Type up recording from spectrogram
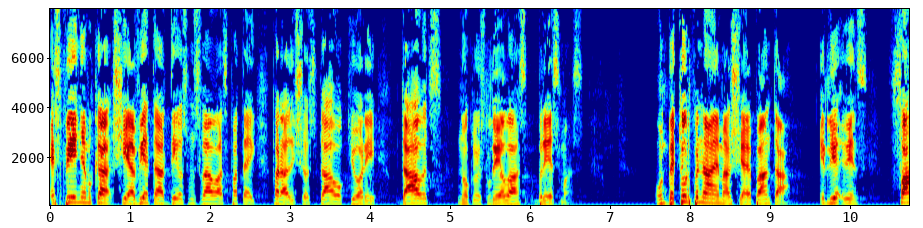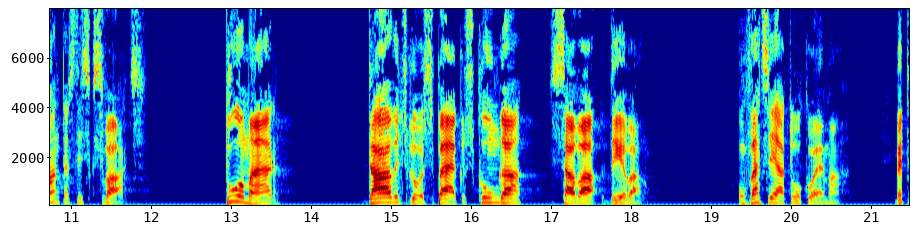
Es pieņemu, ka šajā vietā Dievs mums vēlās pateikt, parādīt šo stāvokli, jo arī Dāvids nokļūst lielās briesmās. Un bet turpinājumā šajā pantā ir viens fantastisks vārds. Tomēr Dāvids guva spēkus kungā savā dievā un vecajā tulkojumā. Bet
